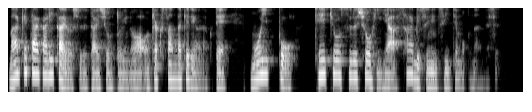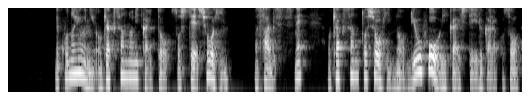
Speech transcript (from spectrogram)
マーケターが理解をする対象というのはお客さんだけではなくて、もう一方、提供する商品やサービスについてもなんです。でこのようにお客さんの理解と、そして商品、サービスですね。お客さんと商品の両方を理解しているからこそ、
